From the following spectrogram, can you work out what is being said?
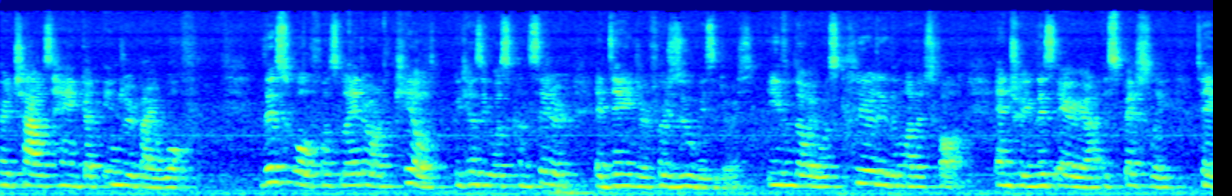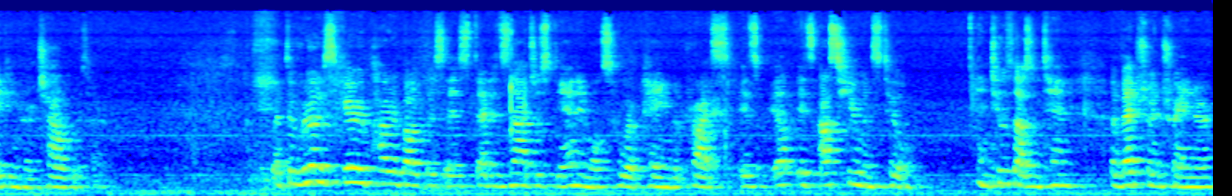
her child's hand got injured by a wolf. This wolf was later on killed because he was considered a danger for zoo visitors, even though it was clearly the mother's fault entering this area, especially taking her child with her. But the really scary part about this is that it's not just the animals who are paying the price, it's, it's us humans too. In 2010, a veteran trainer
